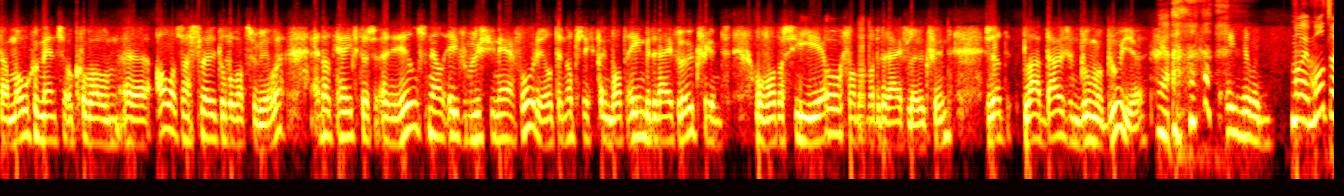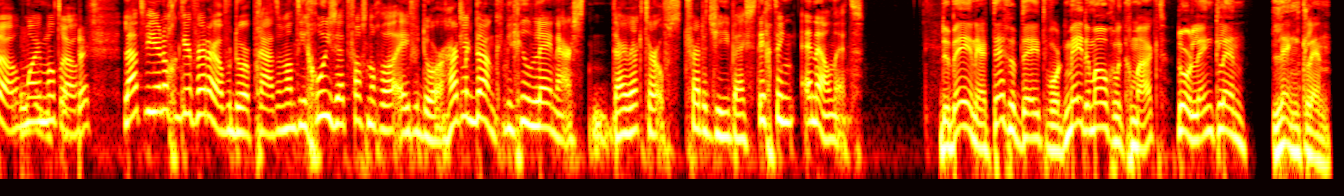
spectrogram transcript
Daar mogen mensen ook gewoon uh, alles aan sleutelen wat ze willen. En dat heeft dus een heel snel evolutionair voordeel ten opzichte van wat één bedrijf leuk vindt. Of wat de CEO van dat bedrijf leuk vindt. Dus dat laat duizend bloemen bloeien. Ja. mooi motto, mooi motto. Laten we hier nog een keer verder over doorpraten. Want die groei zet vast nog wel even door. Hartelijk dank, Michiel Leenaars, Director of Strategy bij Stichting NLNet. De BNR Tech Update wordt mede mogelijk gemaakt door Lenklen. Lenklen.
